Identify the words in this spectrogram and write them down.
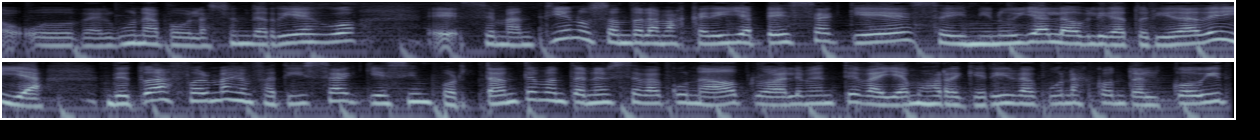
o de alguna población de riesgo se mantiene usando la mascarilla pese a que se disminuya la obligatoriedad de ella. De todas formas, enfatiza que es importante mantenerse vacunado. Probablemente vayamos a requerir vacunas contra el COVID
